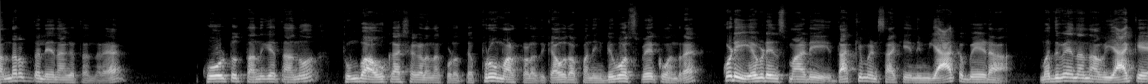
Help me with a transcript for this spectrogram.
ಸಂದರ್ಭದಲ್ಲಿ ಏನಾಗುತ್ತೆ ಅಂದರೆ ಕೋರ್ಟು ತನಗೆ ತಾನು ತುಂಬ ಅವಕಾಶಗಳನ್ನು ಕೊಡುತ್ತೆ. ಪ್ರೂವ್ ಮಾಡ್ಕೊಳ್ಳೋದಕ್ಕೆ. ಯಾವುದಪ್ಪ ನಿಂಗೆ ಡಿವೋರ್ಸ್ ಬೇಕು ಅಂದರೆ ಕೊಡಿ ಎವಿಡೆನ್ಸ್ ಮಾಡಿ ಡಾಕ್ಯುಮೆಂಟ್ಸ್ ಹಾಕಿ, ನಿಮ್ಗೆ ಯಾಕೆ ಬೇಡ? ಮದುವೆನ ನಾವು ಯಾಕೆ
